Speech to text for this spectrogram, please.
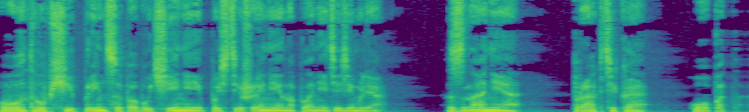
Вот общий принцип обучения и постижения на планете Земля – Знание, практика, опыт –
